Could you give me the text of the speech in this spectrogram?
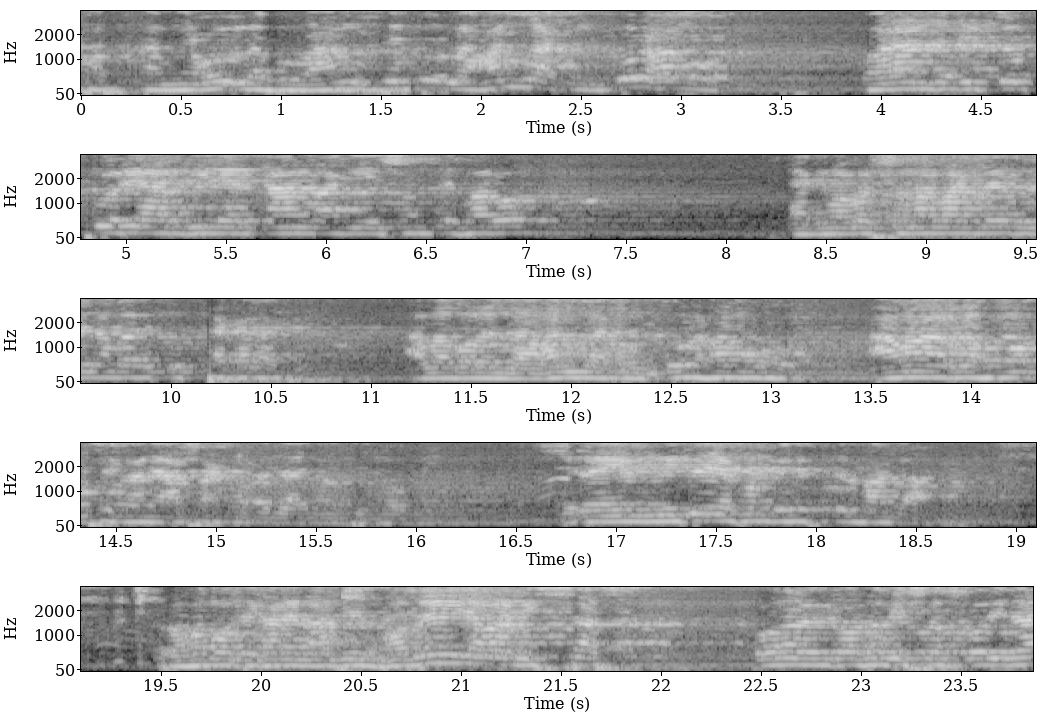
ফাসতামিউ লাহু ওয়ানসিতু লাআল্লাকুম তুরহামুন। কোরআন যদি চুপ করে আর দিলের কান লাগিয়ে শুনতে পারো, এক নম্বর শোনা লাগবে, দুই নম্বরে চুপ থাকা লাগবে। আল্লাহ বলেন, লাআল্লাকুম তুরহামুন। আমার রহমত সেখানে আশা করা যায় নাজিল হবে। এটা এমনিতেই এখন বেহেশতের বাগান। রহমত এখানে নাজিল হবেই, আমরা বিশ্বাস। কোরআনের কথা বিশ্বাস করি না।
